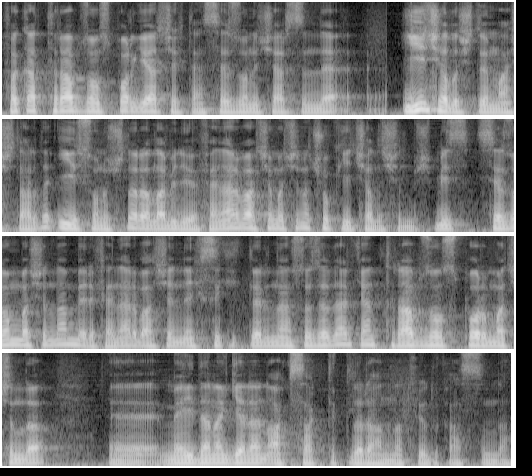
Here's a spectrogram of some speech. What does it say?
Fakat Trabzonspor gerçekten sezon içerisinde iyi çalıştığı maçlarda iyi sonuçlar alabiliyor. Fenerbahçe maçına çok iyi çalışılmış. Biz sezon başından beri Fenerbahçe'nin eksikliklerinden söz ederken Trabzonspor maçında e, meydana gelen aksaklıkları anlatıyorduk aslında.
